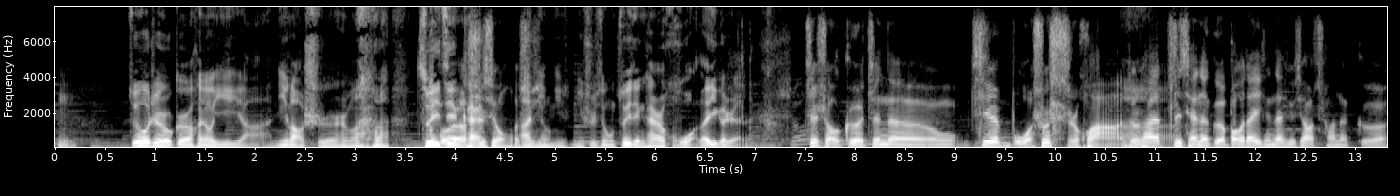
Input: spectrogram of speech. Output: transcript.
嗯，最后这首歌很有意义啊！你老师是吗？最近开始，师兄，我师兄，你你师兄最近开始火了一个人。这首歌真的，其实我说实话啊，就是他之前的歌，包括他以前在学校唱的歌，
